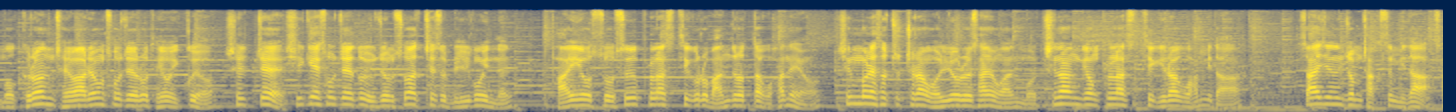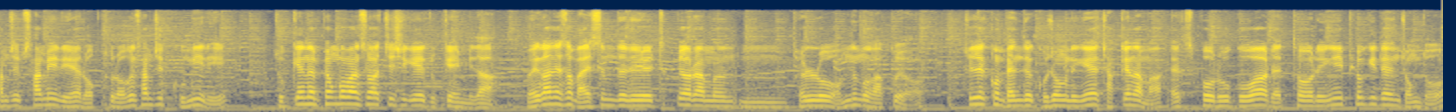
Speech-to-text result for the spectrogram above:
뭐 그런 재활용 소재로 되어 있고요. 실제 시계 소재도 요즘 스와치에서 밀고 있는 bio source 플라스틱으로 만들었다고 하네요. 식물에서 추출한 원료를 사용한 뭐 친환경 플라스틱이라고 합니다. 사이즈는 좀 작습니다. 33mm에 lug to lug은 39mm 두께는 평범한 스와치 시계의 두께입니다. 외관에서 말씀드릴 특별함은 음, 별로 없는 것 같고요 실리콘 밴드 고정링에 작게나마 엑스포 로고와 레터링이 표기된 정도.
